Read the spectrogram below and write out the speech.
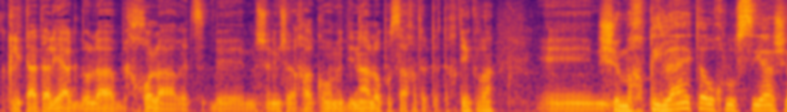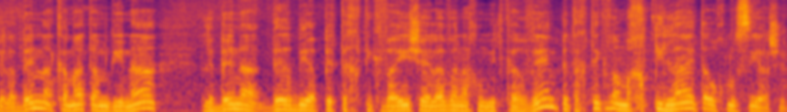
קליטת העלייה הגדולה בכל הארץ בשנים שלאחר קום המדינה לא פוסחת על פתח תקווה. אה, שמכפילה את האוכלוסייה שלה. בין הקמת המדינה לבין הדרבי הפתח תקוואי שאליו אנחנו מתקרבים, פתח תקווה מכפילה את האוכלוסייה שלה.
